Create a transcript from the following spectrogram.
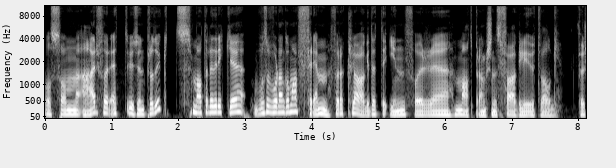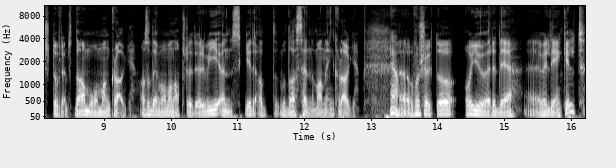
og som er for et usunt produkt, mat eller drikke, hvordan går man frem for å klage dette inn for øh, matbransjens faglige utvalg? Først og fremst, da må man klage. Altså det må man absolutt gjøre. Vi ønsker at da sender man inn klage. Ja. Uh, Og forsøkt å, å gjøre det uh, veldig enkelt.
